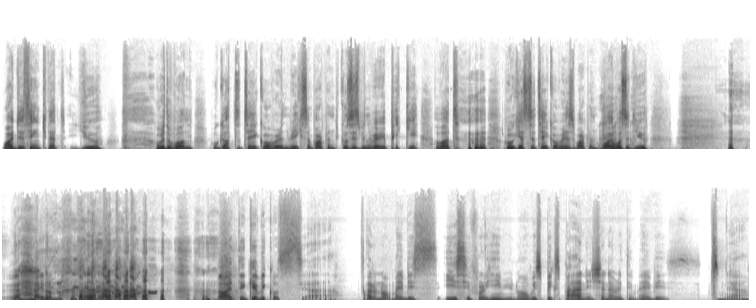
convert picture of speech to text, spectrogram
why do you think that you were the one who got to take over Enrique's apartment? Because he's been very picky about who gets to take over his apartment. Why was it you? I don't know. no, I think it because yeah, I don't know. Maybe it's easy for him. You know, we speak Spanish and everything. Maybe it's yeah.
